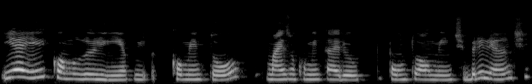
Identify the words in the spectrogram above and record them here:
E aí, como o Lulinha comentou, mais um comentário pontualmente brilhante,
